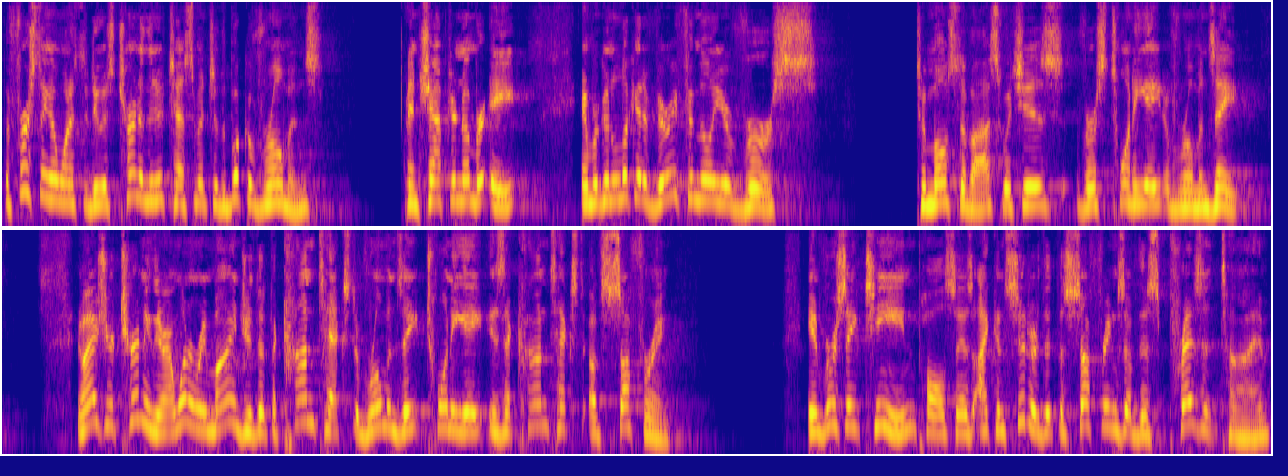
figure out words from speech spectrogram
the first thing I want us to do is turn in the New Testament to the book of Romans and chapter number 8, and we're going to look at a very familiar verse to most of us, which is verse 28 of Romans 8. Now, as you're turning there, I want to remind you that the context of Romans 8 28 is a context of suffering. In verse 18, Paul says, I consider that the sufferings of this present time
